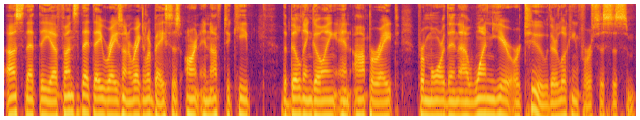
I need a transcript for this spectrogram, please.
us that the uh, funds that they raise on a regular basis aren't enough to keep the building going and operate for more than uh, one year or two. They're looking for some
